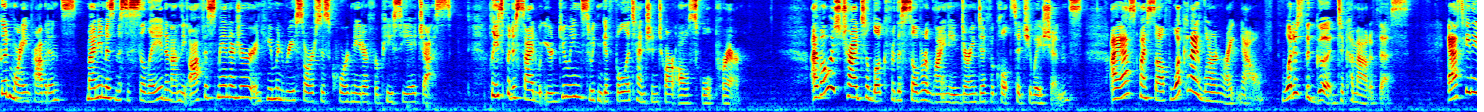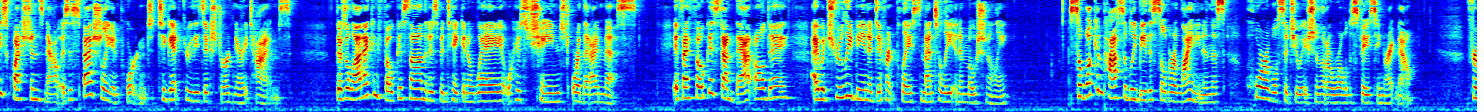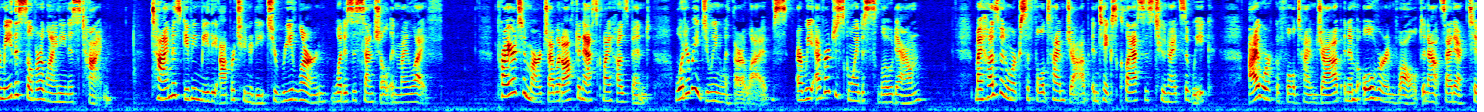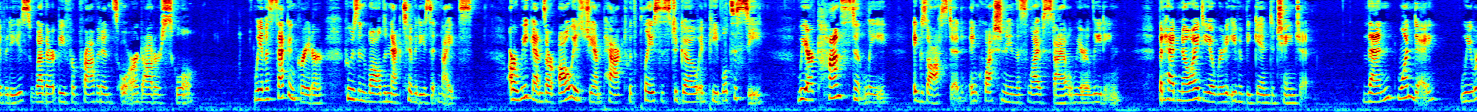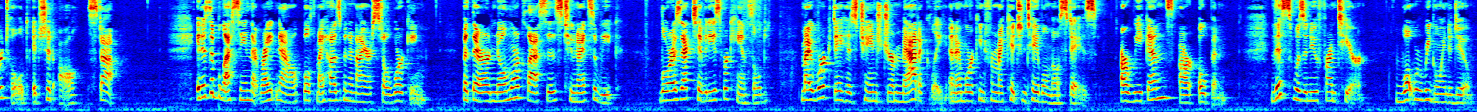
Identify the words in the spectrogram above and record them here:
Good morning, Providence. My name is Mrs. Salade, and I'm the Office Manager and Human Resources Coordinator for PCHS. Please put aside what you're doing so we can give full attention to our all school prayer. I've always tried to look for the silver lining during difficult situations. I ask myself, what can I learn right now? What is the good to come out of this? Asking these questions now is especially important to get through these extraordinary times. There's a lot I can focus on that has been taken away or has changed or that I miss. If I focused on that all day, I would truly be in a different place mentally and emotionally. So, what can possibly be the silver lining in this horrible situation that our world is facing right now? For me, the silver lining is time. Time is giving me the opportunity to relearn what is essential in my life. Prior to March, I would often ask my husband, What are we doing with our lives? Are we ever just going to slow down? My husband works a full time job and takes classes two nights a week. I work a full time job and am over involved in outside activities, whether it be for Providence or our daughter's school. We have a second grader who's involved in activities at nights. Our weekends are always jam packed with places to go and people to see. We are constantly exhausted and questioning this lifestyle we are leading, but had no idea where to even begin to change it. Then, one day, we were told it should all stop. It is a blessing that right now both my husband and I are still working, but there are no more classes two nights a week. Laura's activities were canceled. My workday has changed dramatically, and I'm working from my kitchen table most days. Our weekends are open. This was a new frontier, what were we going to do?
